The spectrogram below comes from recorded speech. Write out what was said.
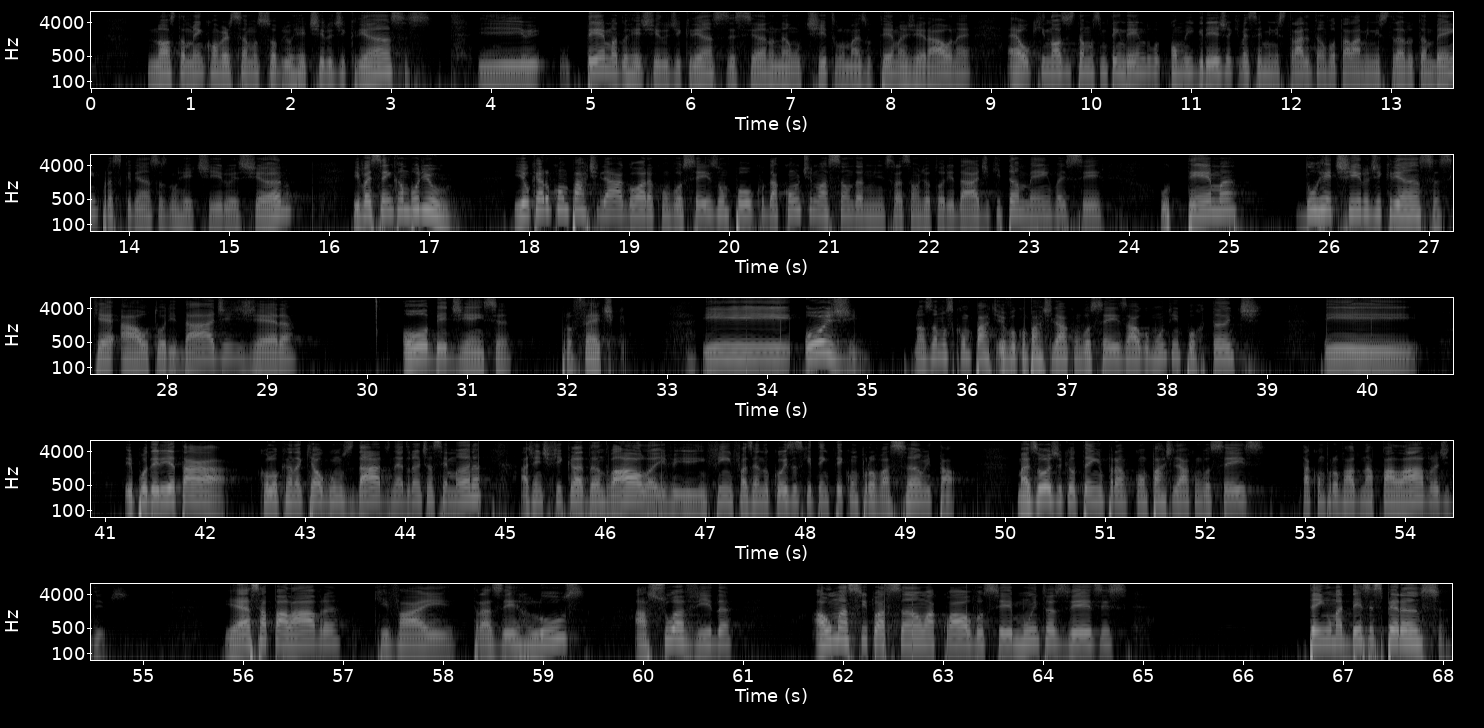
nós também conversamos sobre o retiro de crianças e o tema do retiro de crianças esse ano, não o título, mas o tema geral, né, é o que nós estamos entendendo como igreja que vai ser ministrado. Então, eu vou estar lá ministrando também para as crianças no retiro este ano. E vai ser em Camboriú. E eu quero compartilhar agora com vocês um pouco da continuação da administração de autoridade, que também vai ser o tema do retiro de crianças, que é a autoridade gera obediência profética. E hoje nós vamos eu vou compartilhar com vocês algo muito importante e eu poderia estar colocando aqui alguns dados, né? Durante a semana a gente fica dando aula e, e enfim, fazendo coisas que tem que ter comprovação e tal. Mas hoje o que eu tenho para compartilhar com vocês está comprovado na palavra de Deus. E é essa palavra que vai trazer luz à sua vida, a uma situação a qual você muitas vezes tem uma desesperança,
